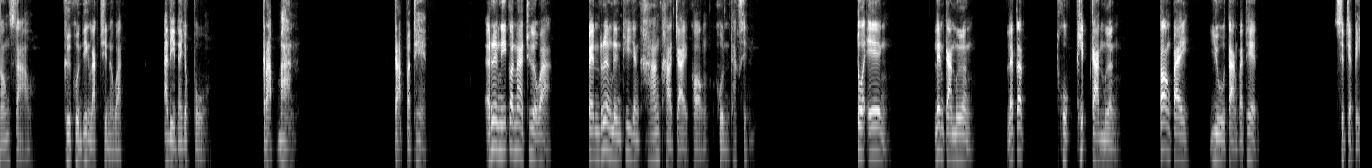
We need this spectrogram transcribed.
น้องสาว คือคุณยิ่งรักชินวัตรอดีตนายกปูกลับบ้าน กลับประเทศ เรื่องนี้ก็น่าเชื่อว่า เป็นเรื่องหนึ่งที่ยังค้างคาใจของคุณทักษิณตัวเองเล่นการเมือง แล้วก็ถูกพิษการเมือง ต้องไปอยู่ต่างประเทศ 17 ปี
